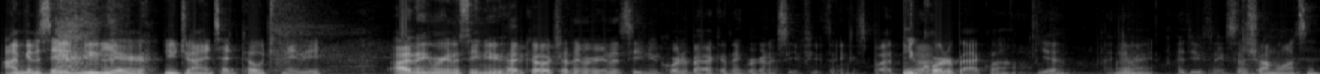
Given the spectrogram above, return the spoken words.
I'm gonna say New Year, New Giants head coach maybe. I think we're gonna see new head coach. I think we're gonna see new quarterback. I think we're gonna see a few things. But New uh, quarterback. Wow, Yeah, I do. All right. I do think so. Deshaun Watson.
